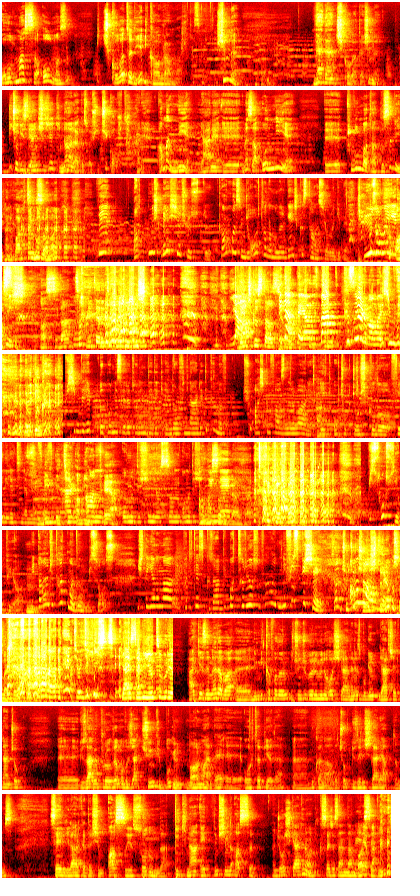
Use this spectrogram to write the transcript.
olmazsa olmazı bir çikolata diye bir kavram var. Kesinlikle. Şimdi neden çikolata? Şimdi birçok izleyen kişi diyecek ki ne alakası var işte çikolata hani ama niye? Yani e, mesela o niye e, tulumba tatlısı değil hani baktığınız zaman Ve 65 yaş üstü kan basıncı ortalamaları genç kız tansiyonu gibi. 110'a 70. Aslı, Aslı'dan tıp literatürüne girmiş ya genç kız tansiyonu. bir dakika yalnız ben kızıyorum ama şimdi. Yok yok. Şimdi hep dopamin, serotonin dedik, endorfinler dedik ama şu aşkın fazları var ya Ha. ilk o çok coşkulu feniletilamin falan. Feniletilamin, her an fea. onu düşünüyorsun onu Anlatsana düşündüğünde biraz daha. bir sos yapıyor Hmm. bir daha önce tatmadığım bir sos işte yanına patates kızar bir batırıyorsun falan nefis bir şey Sen çocuğu Allah çalıştırıyor Allah. musun acaba? çocuk işçi Gel seni YouTuber yap. Herkese merhaba. E, Limbik Kafaların 3. bölümüne hoş geldiniz. Bugün gerçekten çok e, güzel bir program olacak. Çünkü bugün normalde e, Ortapiya'da e, bu kanalda çok güzel işler yaptığımız sevgili arkadaşım Aslı'yı sonunda ikna ettim. Şimdi Aslı önce hoş geldin ama bir kısaca senden Merhaba. bahsedeyim.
